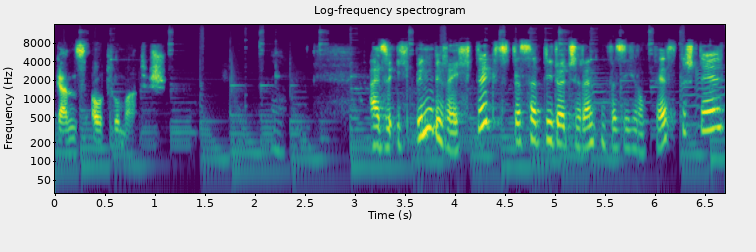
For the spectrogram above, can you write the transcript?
ganz automatisch. Also ich bin berechtigt, das hat die deutsche Rentenversicherung festgestellt,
